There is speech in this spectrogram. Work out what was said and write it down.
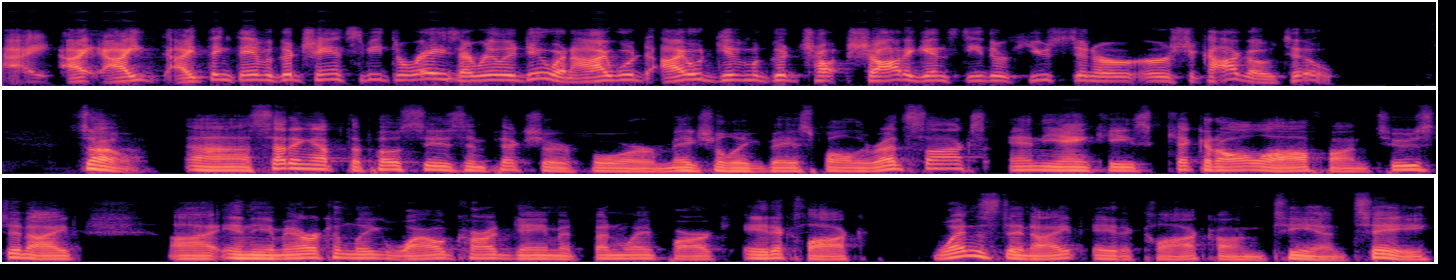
I I I think they have a good chance to beat the Rays. I really do, and I would I would give them a good ch- shot against either Houston or, or Chicago too. So uh, setting up the postseason picture for Major League Baseball, the Red Sox and the Yankees kick it all off on Tuesday night uh, in the American League wild card game at Fenway Park, eight o'clock. Wednesday night, eight o'clock on TNT.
